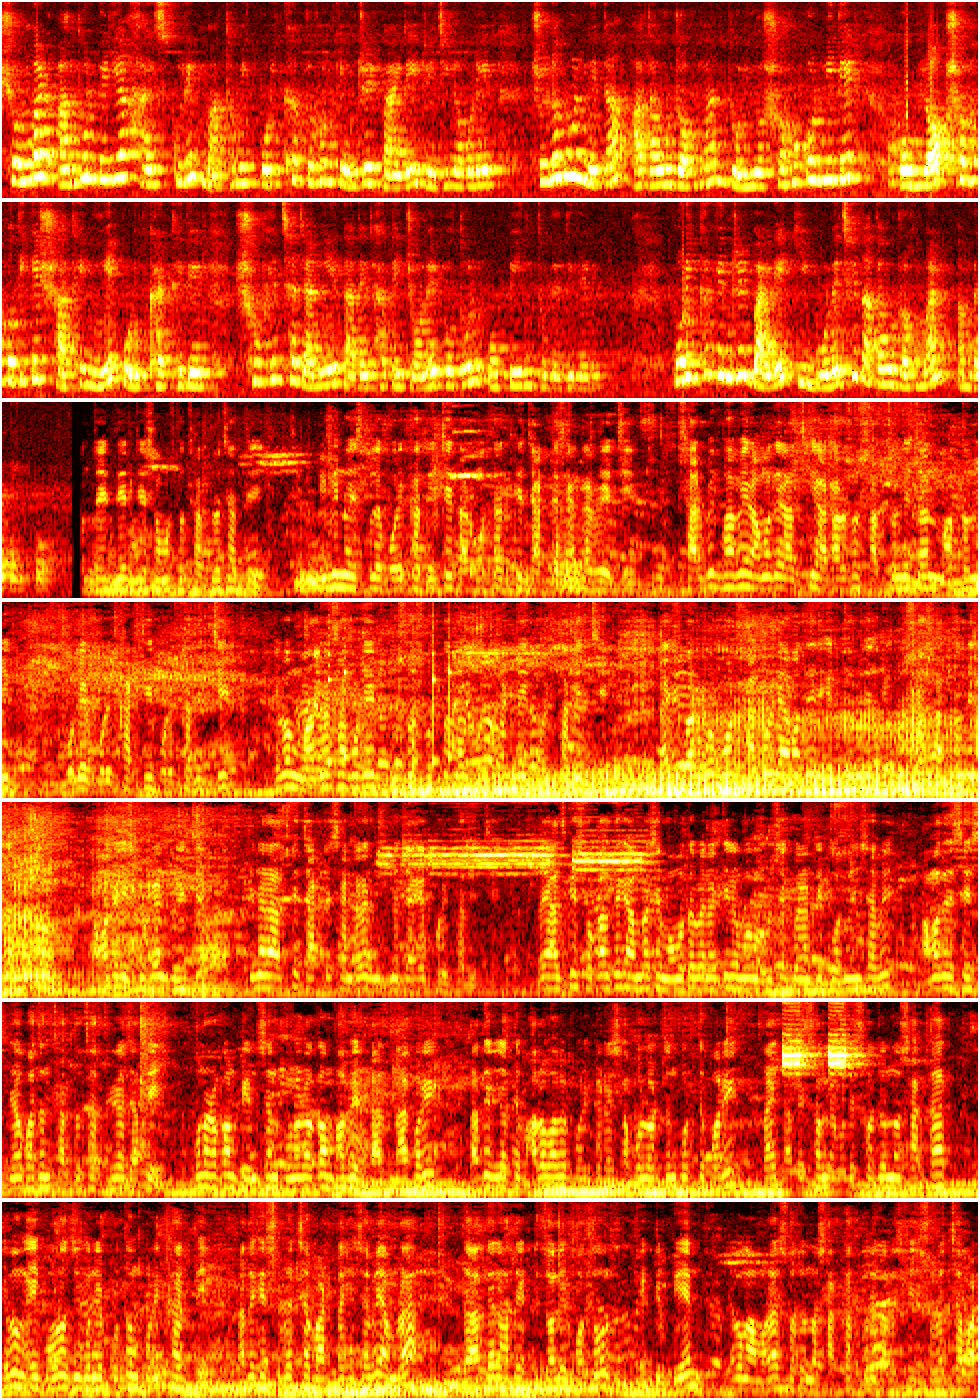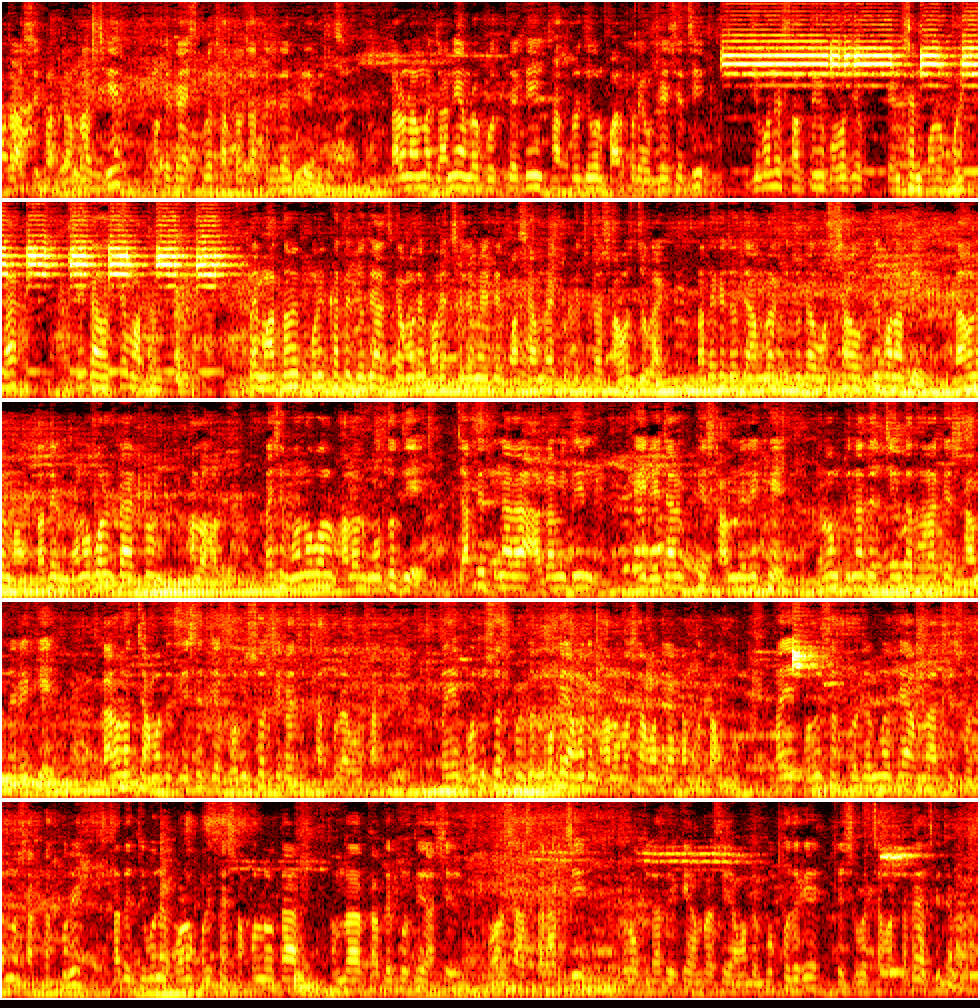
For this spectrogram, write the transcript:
সোমবার আন্দুলবেড়িয়া হাই স্কুলের মাধ্যমিক পরীক্ষা গ্রহণ কেন্দ্রের বাইরে রেজিনগরের তৃণমূল নেতা আতাউর রহমান, দলীয় সহকর্মীদের ও ব্লক সভাপতিকে সাথে নিয়ে পরীক্ষার্থীদের শুভেচ্ছা জানিয়ে তাদের হাতে জলের বোতল ও পেন তুলে দিলেন। পরীক্ষা কেন্দ্রের বাইরে কি বলেছেন আতাউর রহমান, আমরা দেখব। পঞ্চায়েতের যে সমস্ত ছাত্রছাত্রী বিভিন্ন স্কুলে পরীক্ষা দিচ্ছে, তার মধ্যে আজকে চারটে সেন্টার হয়েছে। সার্বিকভাবে আমাদের আজকে আঠারোশো সাতচল্লিশ জন মাধ্যমিক বোর্ডের পরীক্ষার্থী পরীক্ষা দিচ্ছে এবং মাদ্রাসা বোর্ডের দুশো সত্তর জন পরীক্ষার্থী পরীক্ষা দিচ্ছে। তাই সর্বমোট সাকল্যে আমাদের একচল্লিশ একুশশো সাতচল্লিশ জন মতো আমাদের স্টুডেন্ট রয়েছে তিনারা আজকে চারটে সেন্টারে বিভিন্ন জায়গায় পরীক্ষা দিচ্ছে। তাই আজকে সকাল থেকে আমরা সেই মমতা ব্যানার্জির এবং অভিষেক ব্যানার্জির কর্মী হিসাবে আমাদের সেই স্নেহভাজন ছাত্রছাত্রীরা যাতে কোনো রকম টেনশন কোনো রকমভাবে কাজ না করে, তাদের যাতে ভালোভাবে পরীক্ষাটা সাফল্য অর্জন করতে পারে, তাই তাদের সঙ্গে আমাদের সৌজন্য সাক্ষাৎ এবং এই বড় জীবনের প্রথম পরীক্ষার্থী, তাদেরকে শুভেচ্ছা বার্তা হিসাবে আমরা তাদের হাতে একটি জলের বোতল, একটি পেন এবং আমরা সৌজন্য সাক্ষাৎ করে তাদের সেই শুভেচ্ছা বার্তা আশীর্বাদটা আমরা আজকে প্রত্যেকটা স্কুলের ছাত্রছাত্রীদের দিয়ে দিচ্ছি। কারণ আমরা জানি আমরা প্রত্যেকেই ছাত্র জীবন পার করে উঠে এসেছি। জীবনের সব থেকে বড় যে টেনশন বড় পরীক্ষা, সেটা হচ্ছে মাধ্যমিক পরীক্ষা। তাই মাধ্যমিক পরীক্ষাতে যদি আজকে আমাদের ঘরের ছেলে মেয়েদের পাশে আমরা একটু কিছুটা সাহস যোগাই, তাদেরকে যদি আমরা কিছুটা উৎসাহ, উদ্দীপনা দিই তাহলে তাদের মনোবলটা একটু ভালো হবে। তাই সে মনোবল ভালোর মধ্য দিয়ে যাতে তিনারা আগামী দিন এই রেজাল্টকে সামনে রেখে এবং তিনাদের চিন্তাধারাকে সামনে রেখে, কারণ হচ্ছে আমাদের দেশের যে ভবিষ্যৎ সেটা হচ্ছে ছাত্র এবং ছাত্রী। তাই এই ভবিষ্যৎ প্রজন্মকে আমাদের ভালোবাসা আমাদের একান্ত কাম্য। তাই এই ভবিষ্যৎ প্রজন্মকে আমরা আজকে সৌজন্য সাক্ষাৎ করে তাদের জীবনের বড় পরীক্ষায় সাফল্যতা আমরা তাদের প্রতি আসে ভরসা আস্থা রাখছি এবং তিনাদেরকে আমরা সেই আমাদের পক্ষ থেকে সেই শুভেচ্ছা বার্তাটাই আজকে জানালাম।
